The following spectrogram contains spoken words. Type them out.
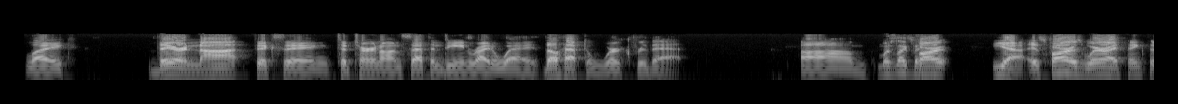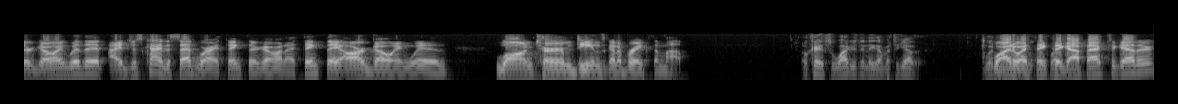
like they're not fixing to turn on Seth and Dean right away. They'll have to work for that. Um, Much like as far yeah as far as where i think they're going with it i just kind of said where i think they're going i think they are going with long term dean's going to break them up Okay, so why do you think they got back together? What why do i was the think they got back together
